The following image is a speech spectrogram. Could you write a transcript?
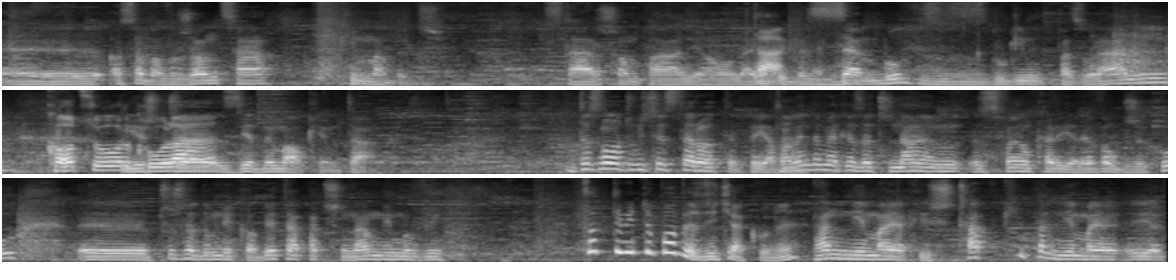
yy, osoba wróżąca kim ma być? Starszą panią, najlepiej Tak. bez zębów, z, z długimi pazurami. Kocur, kula. z jednym okiem, tak. To są oczywiście stereotypy. Ja pamiętam, jak ja zaczynałem swoją karierę w Wałbrzychu, yy, przyszła do mnie kobieta, patrzy na mnie i mówi Co ty mi tu powiesz, dzieciaku, nie? Pan nie ma jakiejś czapki, pan nie ma jak, jak,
